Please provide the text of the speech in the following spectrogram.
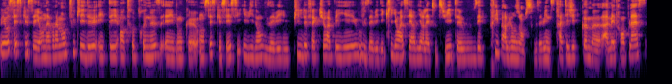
mais on sait ce que c'est. On a vraiment toutes les deux été entrepreneuses et donc euh, on sait ce que c'est. C'est évident. Vous avez une pile de factures à payer, vous avez des clients à servir là tout de suite, vous êtes pris par l'urgence. Vous avez une stratégie de com à mettre en place.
